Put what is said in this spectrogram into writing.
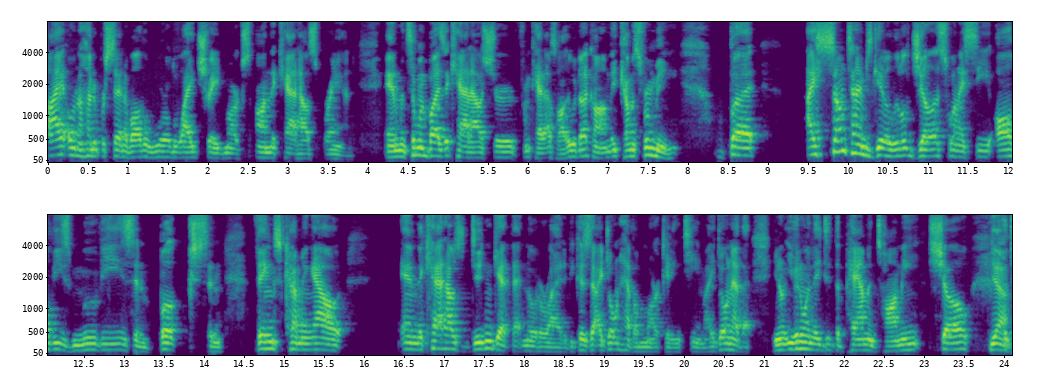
I own 100% of all the worldwide trademarks on the Cat House brand. And when someone buys a Cat House shirt from cathousehollywood.com, it comes from me. But I sometimes get a little jealous when I see all these movies and books and things coming out. And the Cat House didn't get that notoriety because I don't have a marketing team. I don't have that. You know, even when they did the Pam and Tommy show, Yeah, the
